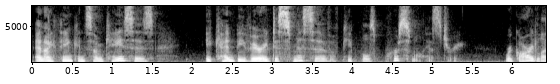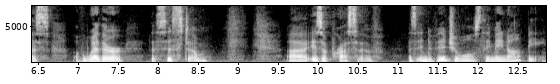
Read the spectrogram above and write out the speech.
And I think in some cases, it can be very dismissive of people's personal history regardless of whether the system uh, is oppressive. As individuals, they may not be.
